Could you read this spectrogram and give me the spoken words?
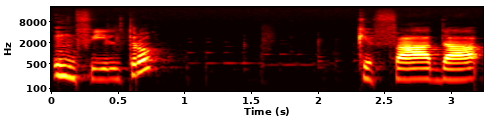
un filtro che fa da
